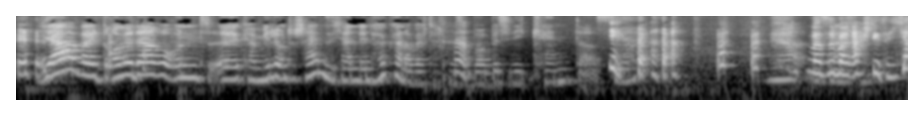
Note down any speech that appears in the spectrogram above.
Ja, weil Dromedare und äh, Kamele unterscheiden sich ja an den Höckern, aber ich dachte mir so, boah, bitte, die kennt das. Ne? Ja, Was überrascht die so, ja.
